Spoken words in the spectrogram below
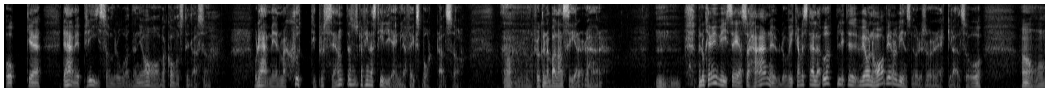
Och eh, det här med prisområden, ja, vad konstigt alltså. Och det här med de här 70 procenten som ska finnas tillgängliga för export alltså. Mm, för att kunna balansera det här. Mm. Men då kan ju vi säga så här nu då. Vi kan väl ställa upp lite. Vi har, har vi några vindsnurror så det räcker alltså. Och, ja.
